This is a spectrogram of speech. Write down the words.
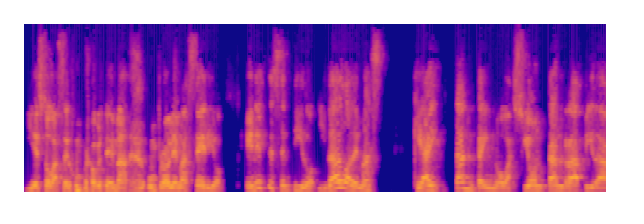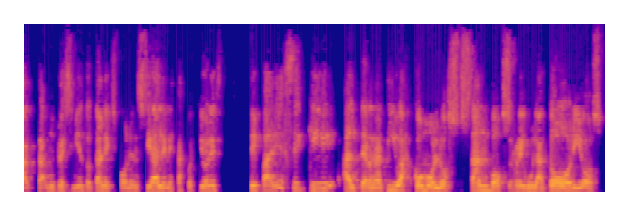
y eso va a ser un problema, un problema serio. En este sentido, y dado además que hay tanta innovación tan rápida, un crecimiento tan exponencial en estas cuestiones, ¿te parece que alternativas como los sandbox regulatorios,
